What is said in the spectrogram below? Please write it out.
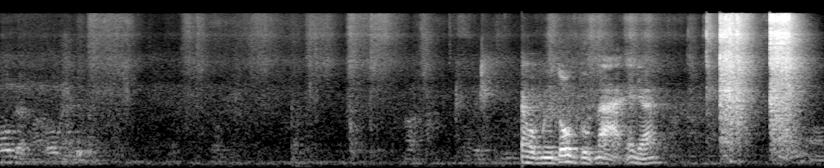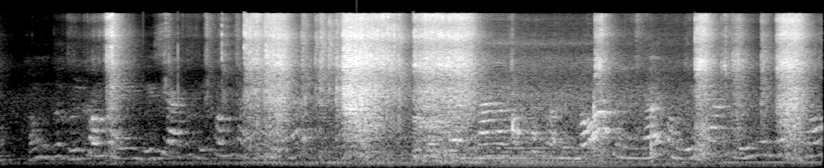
ôm được mà ôm mì tôm chụp lại nhé nhỉ không cứ không này cứ không này không không là mình bó mình còn nguyên thôi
